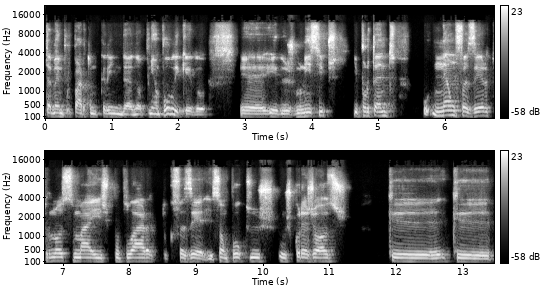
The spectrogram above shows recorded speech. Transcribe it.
também por parte um bocadinho da, da opinião pública e, do, uh, e dos municípios, e portanto não fazer tornou-se mais popular do que fazer, e são poucos os, os corajosos que, que,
